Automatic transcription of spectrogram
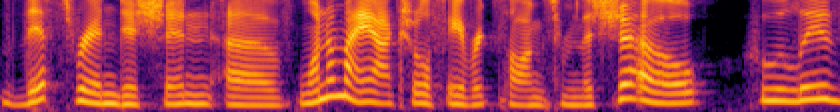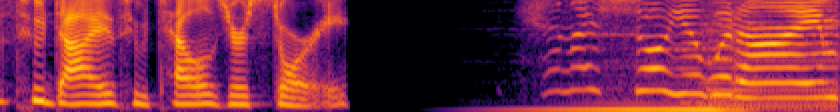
this rendition of one of my actual favorite songs from the show Who Lives, Who Dies, Who Tells Your Story. Can I show you what I'm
